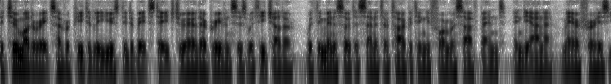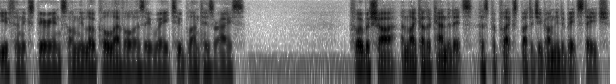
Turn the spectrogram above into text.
The two moderates have repeatedly used the debate stage to air their grievances with each other, with the Minnesota senator targeting the former South Bend, Indiana, mayor for his youth and experience on the local level as a way to blunt his rise. Klobuchar, unlike other candidates, has perplexed Buttigieg on the debate stage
